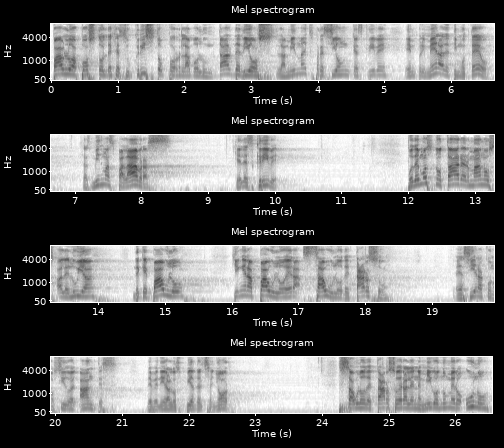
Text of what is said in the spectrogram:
Pablo apóstol de Jesucristo por la voluntad de Dios, la misma expresión que escribe en primera de Timoteo, las mismas palabras que él escribe. Podemos notar, hermanos, aleluya, de que Pablo, ¿quién era Pablo? Era Saulo de Tarso. Así era conocido él antes de venir a los pies del Señor. Saulo de Tarso era el enemigo número uno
